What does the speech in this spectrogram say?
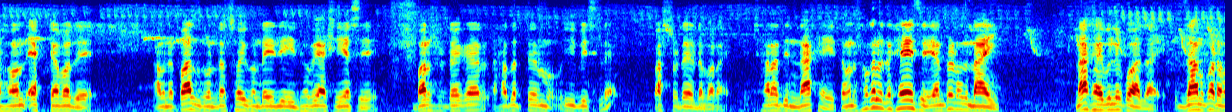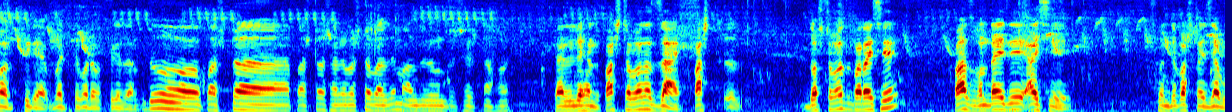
এখন একটা বাজে। আপনার পাঁচ ঘণ্টা ছয় ঘণ্টা এইভাবে আসি আছে বারোশো টাকার হাজার টাকার ই বেচলে পাঁচশো টাকাটা বাড়ায়। সারাদিন না খাই তার মানে সকালে তো খেয়েছে মধ্যে নাই। না খাই বলে পাওয়া যায়? যান কটা বাদ ফিরে বাড়িতে কটা বাদ ফিরে যান? তো পাঁচটা পাঁচটা সাড়ে পাঁচটা বাজে মাল যখন শেষ না হয়। তাহলে দেখেন পাঁচটা বাজার যায়। পাঁচটা দশটা বাজার বাড়াইছে, পাঁচ ঘন্টায় যে আইছে, সন্ধ্যে পাঁচটায় যাব।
